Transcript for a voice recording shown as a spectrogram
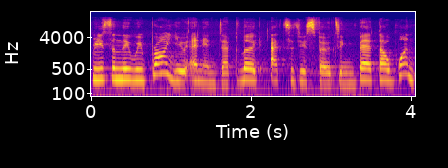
Recently, we brought you an in-depth look at today's voting Beta 1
